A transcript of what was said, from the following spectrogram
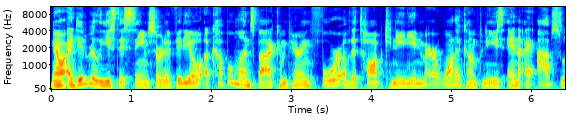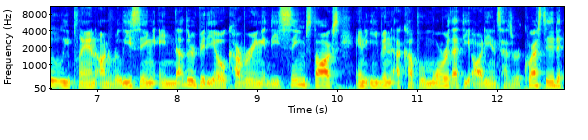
Now, I did release this same sort of video a couple months back comparing four of the top Canadian marijuana companies, and I absolutely plan on releasing another video covering these same stocks and even a couple more that the audience has requested.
